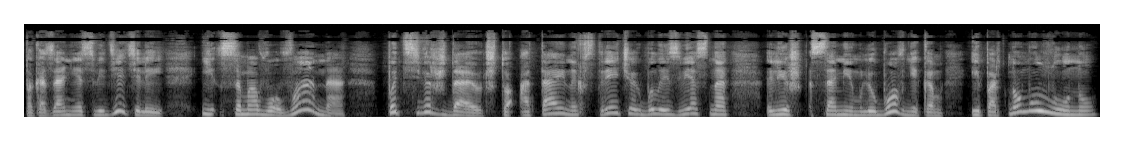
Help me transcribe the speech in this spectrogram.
Показания свидетелей и самого Вана подтверждают, что о тайных встречах было известно лишь самим любовникам и портному Луну.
